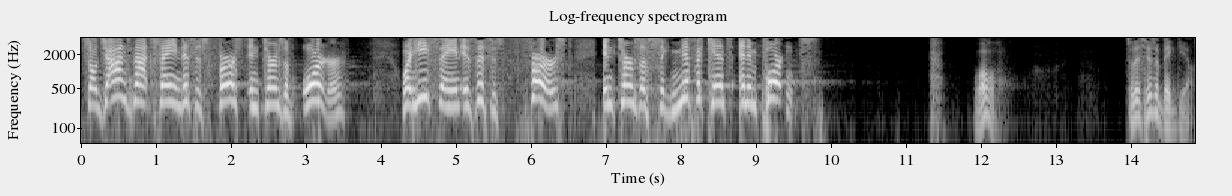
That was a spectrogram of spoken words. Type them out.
So John's not saying this is first in terms of order. What he's saying is this is first in terms of significance and importance. Whoa. So this is a big deal.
